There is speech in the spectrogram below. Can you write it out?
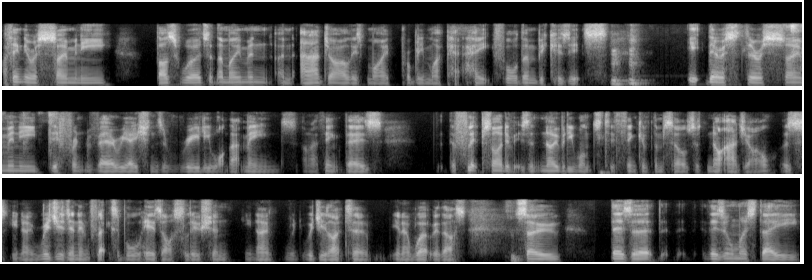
I think there are so many buzzwords at the moment, and agile is my probably my pet hate for them because it's it there is there are so many different variations of really what that means, and I think there's the flip side of it is that nobody wants to think of themselves as not agile, as you know, rigid and inflexible. Here's our solution. You know, would, would you like to you know work with us? So there's a there's almost a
